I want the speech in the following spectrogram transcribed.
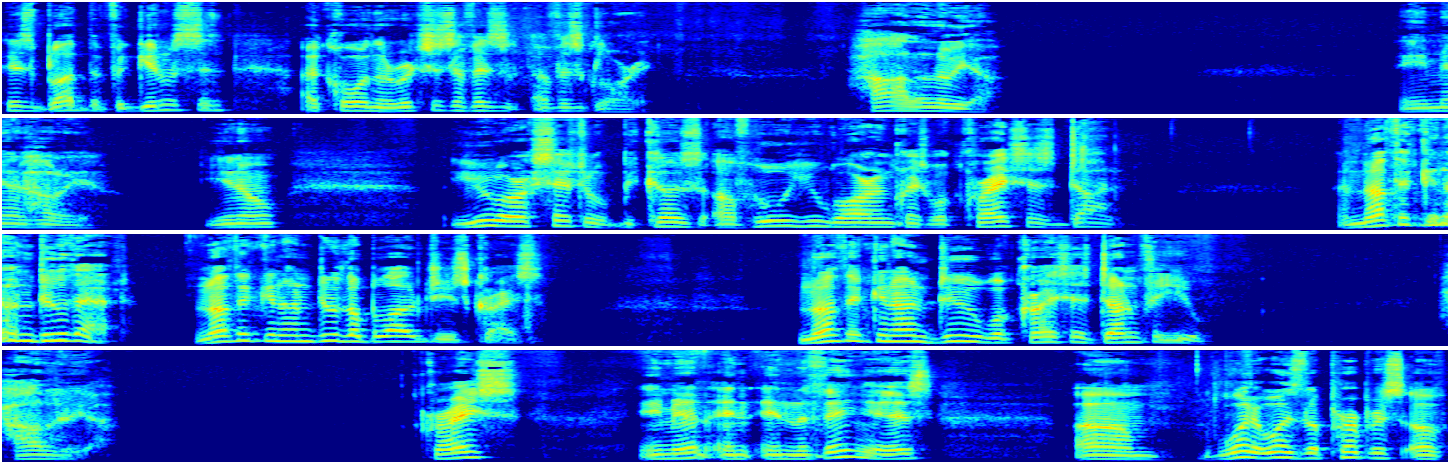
his blood, the forgiveness according to the riches of his of his glory. Hallelujah. Amen. Hallelujah. You know, you are acceptable because of who you are in Christ, what Christ has done. And nothing can undo that. Nothing can undo the blood of Jesus Christ. Nothing can undo what Christ has done for you. Hallelujah. Christ, amen. And and the thing is, um, what was the purpose of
